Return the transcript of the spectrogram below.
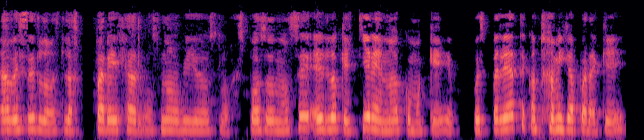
a veces los, las parejas, los novios, los esposos, no sé, es lo que quieren, ¿no? Como que, pues, peleate con tu amiga para que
